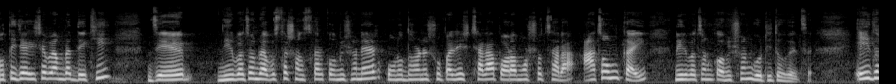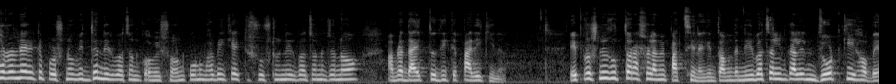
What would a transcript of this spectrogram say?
নতিজা হিসেবে আমরা দেখি যে নির্বাচন ব্যবস্থা সংস্কার কমিশনের কোনো ধরনের সুপারিশ ছাড়া, পরামর্শ ছাড়া আচমকাই নির্বাচন কমিশন গঠিত হয়েছে। এই ধরনের একটি প্রশ্নবিদ্ধ নির্বাচন কমিশন কোনোভাবেই কি একটি সুষ্ঠু নির্বাচনের জন্য আমরা দায়িত্ব দিতে পারি কিনা? এই প্রশ্নের উত্তর আসলে আমি পাচ্ছি না, কিন্তু আমাদের নির্বাচনকালীন জোট কি হবে,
